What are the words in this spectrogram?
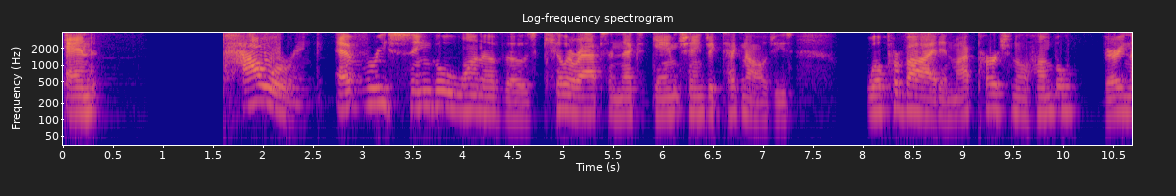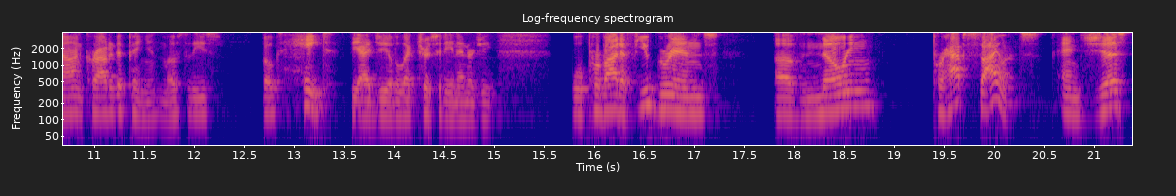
And powering every single one of those killer apps and next game changing technologies will provide, in my personal, humble very non-crowded opinion, most of these folks hate the idea of electricity and energy, will provide a few grins of knowing perhaps silence and just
